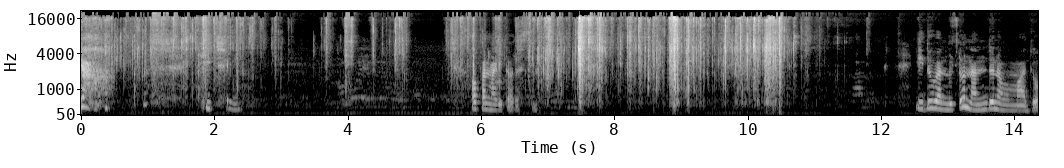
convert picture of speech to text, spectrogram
ಯಾ! ಕಿಚನ್. ಓಪನ್ ಮಾಡಿ ತೋರಿಸ್ತೀನಿ. ಇದು ಬಂದ್ಬಿಟ್ಟು ನಂದು ನಮ್ಮಮ್ಮದು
